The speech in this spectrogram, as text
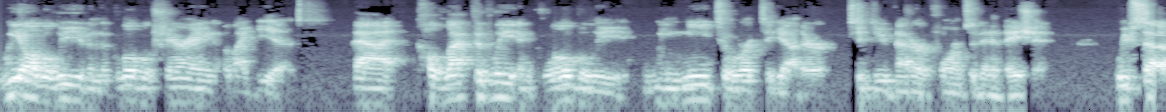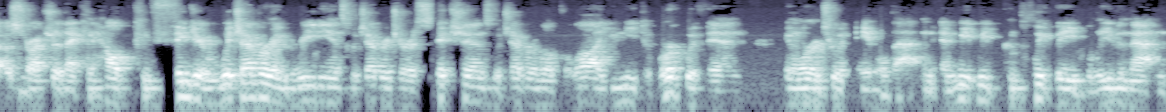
we all believe in the global sharing of ideas. That collectively and globally we need to work together to do better forms of innovation. We've set up a structure that can help configure whichever ingredients, whichever jurisdictions, whichever local law you need to work within in order to enable that. And, and we, we completely believe in that and,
